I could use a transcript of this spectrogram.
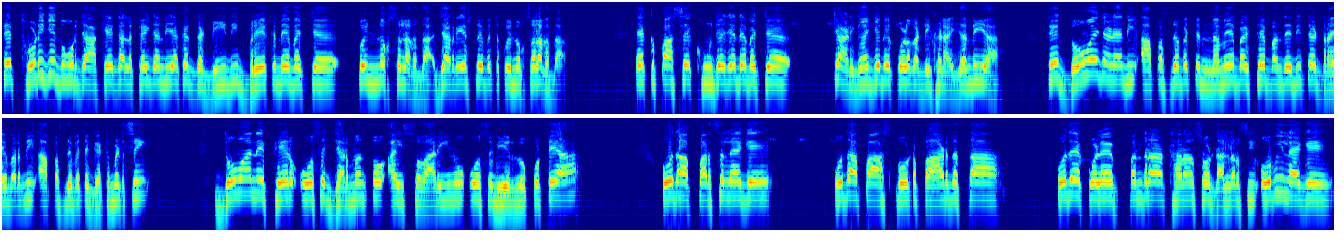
ਤੇ ਥੋੜੀ ਜਿਹੀ ਦੂਰ ਜਾ ਕੇ ਗੱਲ ਕਹੀ ਜਾਂਦੀ ਆ ਕਿ ਗੱਡੀ ਦੀ ਬ੍ਰੇਕ ਦੇ ਵਿੱਚ ਕੋਈ ਨੁਕਸ ਲੱਗਦਾ ਜਾਂ ਰੇਸ ਦੇ ਵਿੱਚ ਕੋਈ ਨੁਕਸ ਲੱਗਦਾ। ਇੱਕ ਪਾਸੇ ਖੂੰਜੇ ਜਿਹਦੇ ਵਿੱਚ ਝਾੜੀਆਂ ਜਿਹਦੇ ਕੋਲ ਗੱਡੀ ਖੜਾਈ ਜਾਂਦੀ ਆ ਤੇ ਦੋਵੇਂ ਜਣਿਆਂ ਦੀ ਆਪਸ ਦੇ ਵਿੱਚ ਨਵੇਂ ਬੈਠੇ ਬੰਦੇ ਦੀ ਤੇ ਡਰਾਈਵਰ ਦੀ ਆਪਸ ਦੇ ਵਿੱਚ ਗਿੱਟਮਿਟ ਸੀ। ਦੋਵਾਂ ਨੇ ਫਿਰ ਉਸ ਜਰਮਨ ਤੋਂ ਆਈ ਸਵਾਰੀ ਨੂੰ ਉਸ ਵੀਰ ਨੂੰ ਕੁੱਟਿਆ। ਉਹਦਾ ਪਰਸ ਲੈ ਗਏ। ਉਹਦਾ ਪਾਸਪੋਰਟ ਪਾੜ ਦਿੱਤਾ, ਉਹਦੇ ਕੋਲੇ 15 1800 ਡਾਲਰ ਸੀ, ਉਹ ਵੀ ਲੈ ਗਏ,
